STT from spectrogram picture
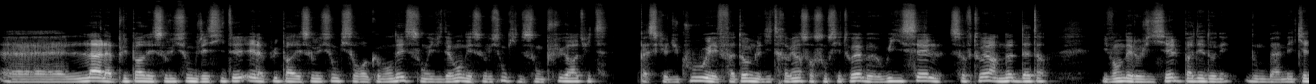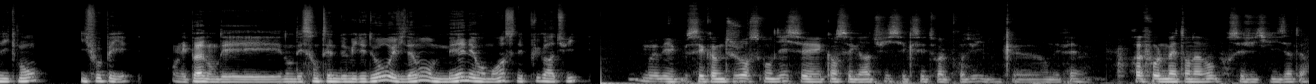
Euh, là, la plupart des solutions que j'ai citées et la plupart des solutions qui sont recommandées sont évidemment des solutions qui ne sont plus gratuites. Parce que du coup, et Fatom le dit très bien sur son site web, we sell software, not data. Ils vendent des logiciels, pas des données. Donc bah mécaniquement, il faut payer. On n'est pas dans des, dans des centaines de milliers d'euros évidemment, mais néanmoins ce n'est plus gratuit. Oui, mais c'est comme toujours ce qu'on dit, c'est quand c'est gratuit, c'est que c'est toi le produit. Donc, euh, en effet, après, faut le mettre en avant pour ses utilisateurs.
